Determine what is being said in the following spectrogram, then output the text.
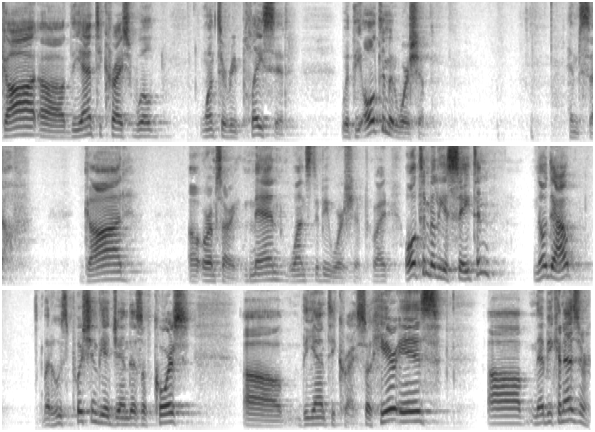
God, uh, the Antichrist will want to replace it with the ultimate worship himself. God, uh, or I'm sorry, man wants to be worshiped, right? Ultimately, is Satan, no doubt, but who's pushing the agendas, of course, uh, the Antichrist. So here is uh, Nebuchadnezzar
